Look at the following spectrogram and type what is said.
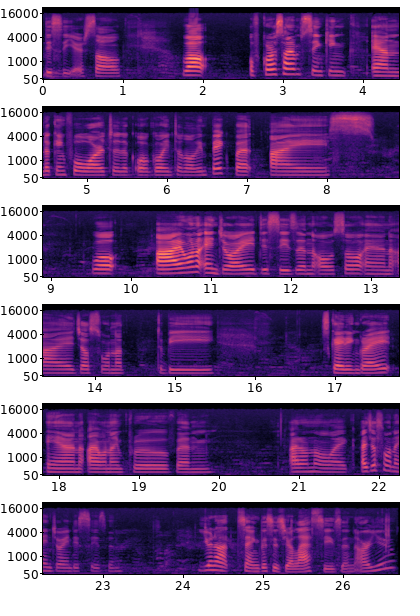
this mm-hmm. year. So, well, of course I'm thinking and looking forward to the, going to the Olympic, but I, well, I want to enjoy this season also, and I just want to be skating great, and I want to improve, and I don't know, like I just want to enjoy this season. You're not saying this is your last season, are you?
